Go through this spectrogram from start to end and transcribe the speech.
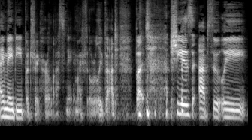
I may be butchering her last name. I feel really bad. But she is absolutely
